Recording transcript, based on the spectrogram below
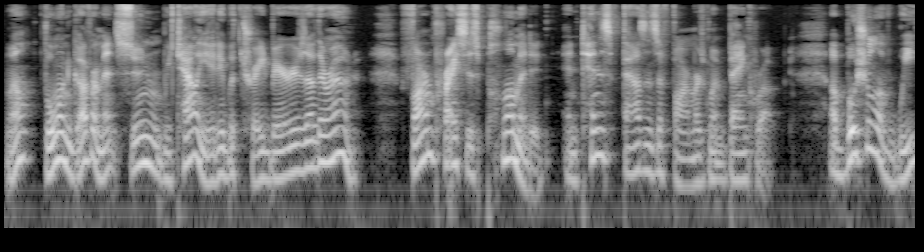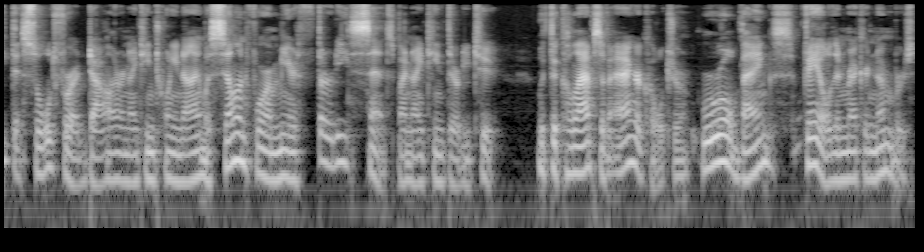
Well, foreign governments soon retaliated with trade barriers of their own. Farm prices plummeted, and tens of thousands of farmers went bankrupt. A bushel of wheat that sold for a dollar in 1929 was selling for a mere 30 cents by 1932. With the collapse of agriculture, rural banks failed in record numbers,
